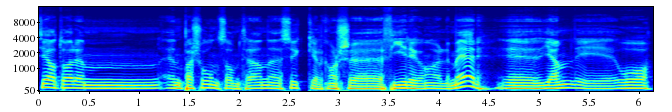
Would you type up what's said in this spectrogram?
Si at du har en, en person som trener sykkel kanskje fire ganger eller mer eh, jevnlig, og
